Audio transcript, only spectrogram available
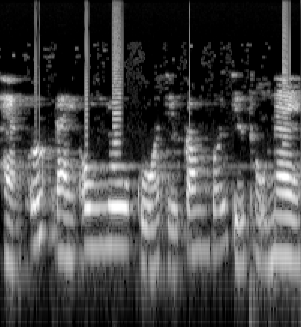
hàng ước đầy ôn nhu của tiểu công với tiểu thụ nè.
